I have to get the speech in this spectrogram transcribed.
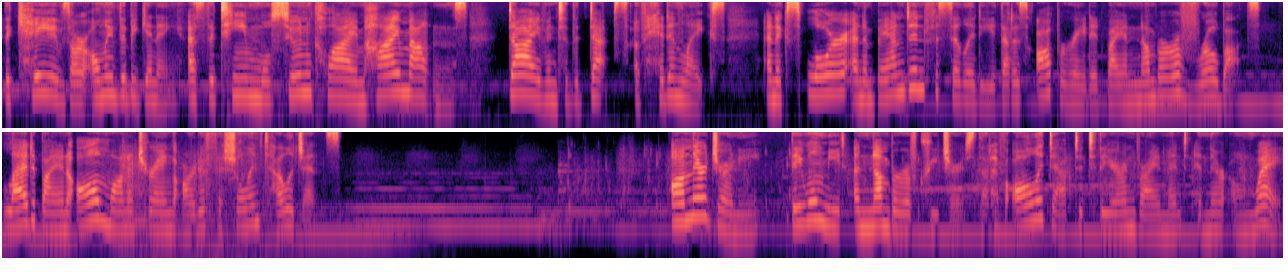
The caves are only the beginning, as the team will soon climb high mountains, dive into the depths of hidden lakes, and explore an abandoned facility that is operated by a number of robots, led by an all monitoring artificial intelligence. On their journey, they will meet a number of creatures that have all adapted to their environment in their own way.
